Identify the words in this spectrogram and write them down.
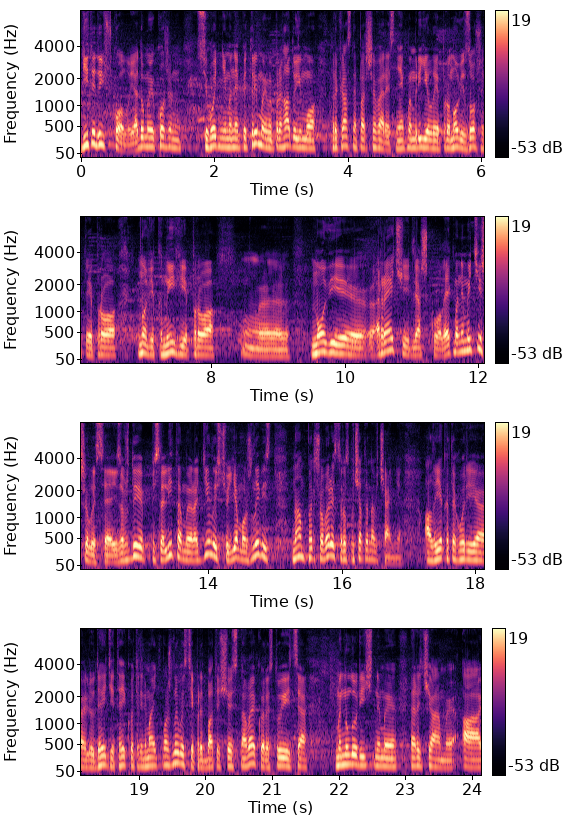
діти йдуть в школу. Я думаю, кожен сьогодні мене підтримує. Ми пригадуємо прекрасне 1 вересня, як ми мріяли про нові зошити, про нові книги, про е, нові речі для школи. Як ми ними тішилися, і завжди після літа ми раділи, що є можливість нам 1 вересня розпочати навчання. Але є категорія людей, дітей, котрі не мають можливості придбати щось нове, користуються минулорічними речами. А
